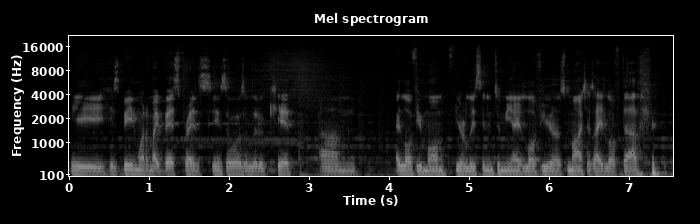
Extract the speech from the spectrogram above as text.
He, he's been one of my best friends since I was a little kid. Um, I love you, mom. If you're listening to me, I love you as much as I love dad.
